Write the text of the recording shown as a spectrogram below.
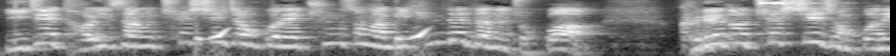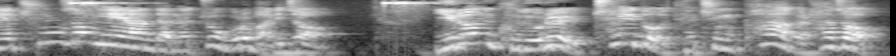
이제 더 이상 최씨 정권에 충성하기 힘들다는 쪽과 그래도 최씨 정권에 충성해야 한다는 쪽으로 말이죠. 이런 구도를 최희도 대충 파악을 하죠.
